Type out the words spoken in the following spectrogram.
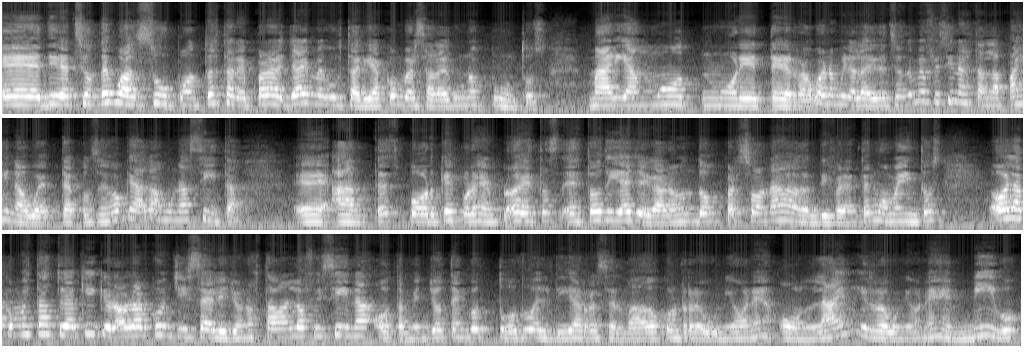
Eh, dirección de Guazú, pronto estaré para allá y me gustaría conversar algunos puntos. Marian Moreterra. Bueno, mira, la dirección de mi oficina está en la página web. Te aconsejo que hagas una cita eh, antes porque, por ejemplo, estos, estos días llegaron dos personas en diferentes momentos hola, ¿cómo estás? Estoy aquí, quiero hablar con Giselle y yo no estaba en la oficina o también yo tengo todo el día reservado con reuniones online y reuniones en vivo.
